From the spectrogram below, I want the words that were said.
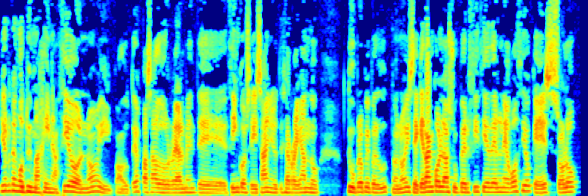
yo no tengo tu imaginación, ¿no? Y cuando te has pasado realmente cinco o seis años desarrollando tu propio producto, ¿no? Y se quedan con la superficie del negocio que es solo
